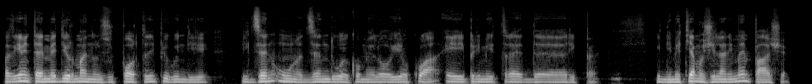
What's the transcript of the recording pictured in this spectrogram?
Praticamente AMD ormai non li supporta di più, quindi il Zen 1, Zen 2 come l'ho io qua e i primi Threadripper. Quindi mettiamoci l'anima in pace.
